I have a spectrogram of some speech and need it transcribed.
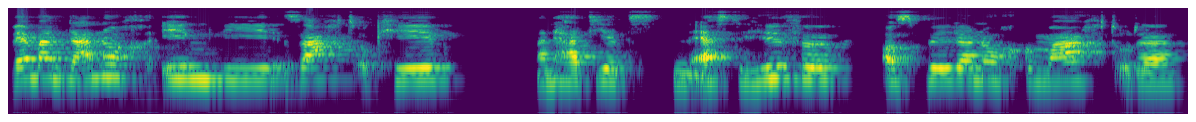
wenn man dann noch irgendwie sagt, okay, man hat jetzt eine Erste-Hilfe-Ausbilder noch gemacht oder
